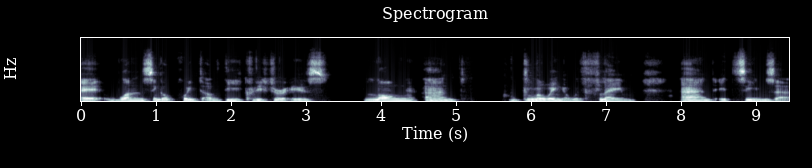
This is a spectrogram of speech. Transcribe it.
a, one single point of the creature is long and glowing with flame, and it seems uh,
